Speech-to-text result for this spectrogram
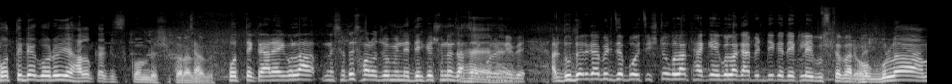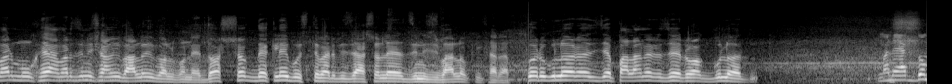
প্রতিটা গরুই হালকা কিছু কম বেশি করা আচ্ছা, যাবে। প্রত্যেকটা আর এগুলো আপনার সাথে সরজমিনে দেখে শুনে যাচাই হ্যাঁ, করে হ্যাঁ। নেবে। আর দুধের গাভীর যে বৈশিষ্ট্যগুলো থাকে এগুলা গাভীর দিকে দেখলেই বুঝতে পারবে। ওগুলা আমার মুখে আমার জিনিস আমি ভালোই বলব না। দর্শক দেখলেই বুঝতে পারবি যে আসলে জিনিস ভালো কি খারাপ। গরুগুলোর যে পালানের যে রগগুলো মানে একদম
